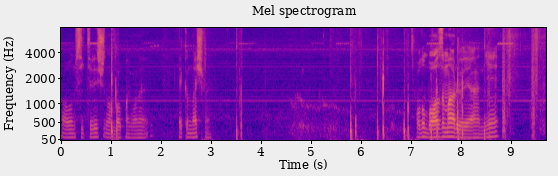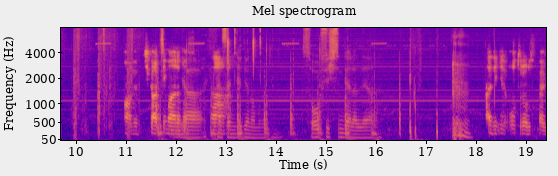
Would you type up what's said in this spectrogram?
Oğlum siktir et şuradan bakmak bana. Yakınlaşma. Oğlum boğazım ağrıyor ya. Niye? Abi çıkartayım ağrımı. Ya, ya Aa. sen ne diyorsun amına? Soğuk su içtim de herhalde ya. Hadi gel otur orası. Hadi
